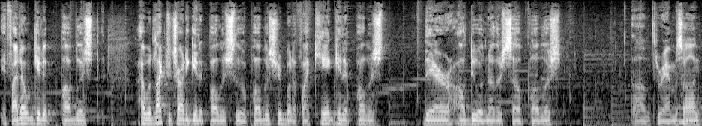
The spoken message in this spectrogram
if I don't get it published, I would like to try to get it published through a publisher. But if I can't get it published there, I'll do another self-published um, through Amazon.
